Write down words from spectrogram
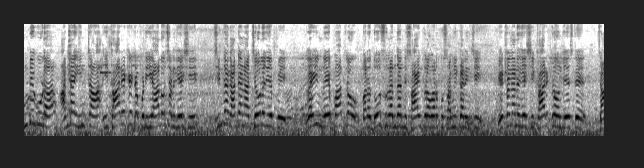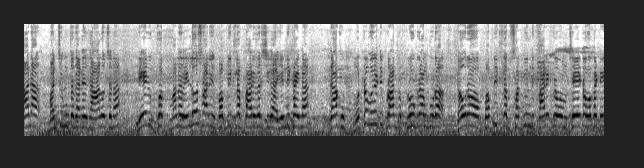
ఉండి కూడా అన్న ఇంత ఈ కార్యక్రమప్పుడు ఈ ఆలోచన చేసి చిన్నగా అన్న నా చెవులో చెప్పి రహీం రేపాత్రం మన దోస్తులందరినీ సాయంత్రం వరకు సమీకరించి ఎట్లనైనా చేసి కార్యక్రమం చేస్తే చాలా మంచిగా ఉంటుంది అనేది నా ఆలోచన. నేను మన రెండోసారి పబ్లిక్ క్లబ్ కార్యదర్శిగా ఎన్నికైనా నాకు మొట్టమొదటి ప్రోగ్రాం కూడా గౌరవ పబ్లిక్ క్లబ్ సభ్యుని కార్యక్రమం చేయటం ఒకటి.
